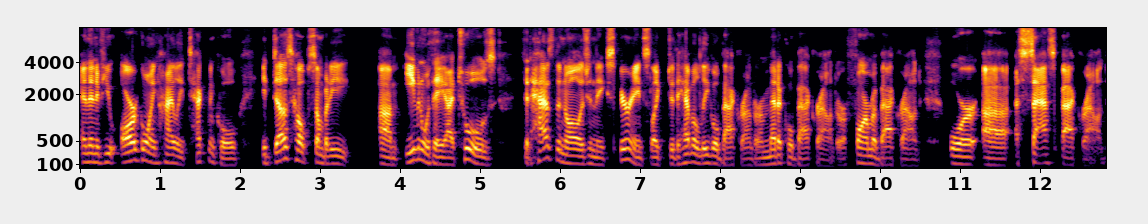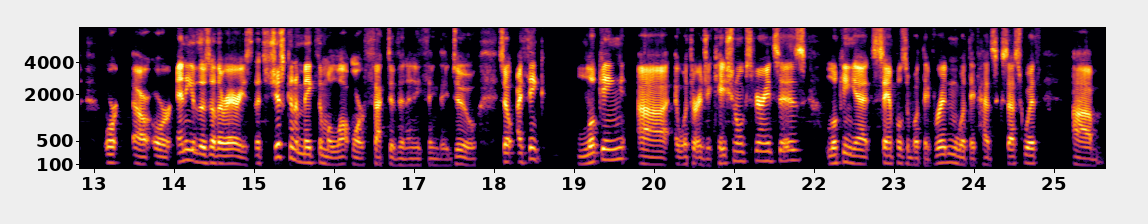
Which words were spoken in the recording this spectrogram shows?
And then, if you are going highly technical, it does help somebody, um, even with AI tools, that has the knowledge and the experience. Like, do they have a legal background or a medical background or a pharma background or uh, a SaaS background or, or or any of those other areas? That's just going to make them a lot more effective in anything they do. So, I think looking uh, at what their educational experience is, looking at samples of what they've written, what they've had success with, um,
